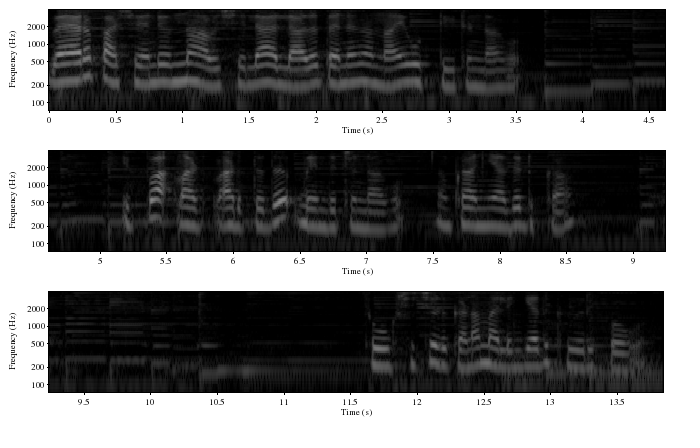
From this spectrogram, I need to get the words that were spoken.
വേറെ പശേന്റെ ഒന്നും ആവശ്യമില്ല. അല്ലാതെ തന്നെ നന്നായി ഒട്ടിയിട്ടുണ്ടാകും. ഇപ്പൊ അടുത്തത് വെന്തിട്ടുണ്ടാകും. നമുക്ക് അഞ്ഞി അത് എടുക്കാം. സൂക്ഷിച്ചെടുക്കണം. അല്ലെങ്കിൽ അത് കീറിപ്പോകും.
